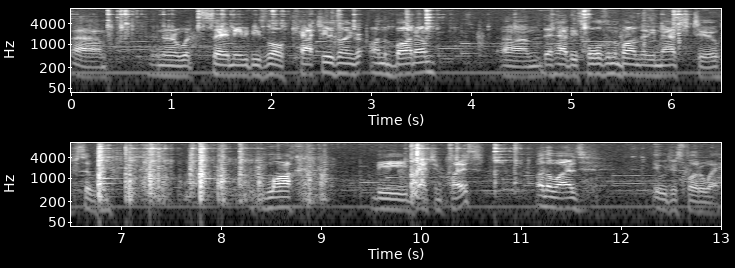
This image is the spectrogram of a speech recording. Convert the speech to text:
um, I don't know what to say, maybe these little catches on the, on the bottom um, that have these holes on the bottom that they match to, so we can lock the bench in place. Otherwise, it would just float away.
